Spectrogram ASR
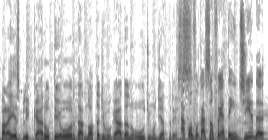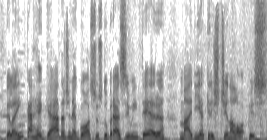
para explicar o teor da nota divulgada no último dia 3. A convocação foi atendida pela encarregada de negócios do Brasil em Teherã, Maria Cristina Lopes.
